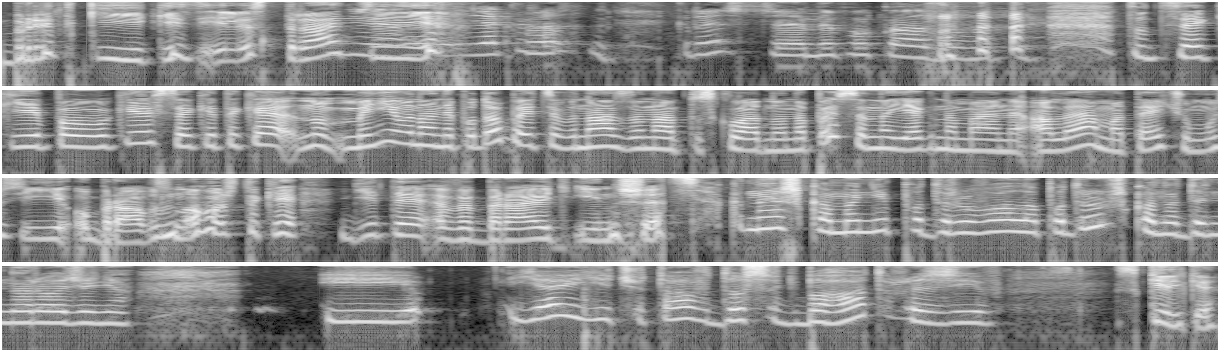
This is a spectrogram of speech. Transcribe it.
бридкі якісь ілюстрації. я краще не показувати. Тут всякі павуки, всяке таке. Ну, мені вона не подобається, вона занадто складно написана, як на мене, але Матей чомусь її обрав. Знову ж таки, діти вибирають інше. Ця книжка мені подарувала подружка на день народження, і я її читав досить багато разів. Скільки?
